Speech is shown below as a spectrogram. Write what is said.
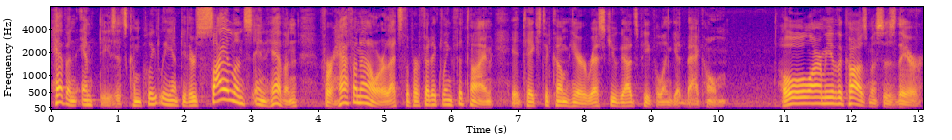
heaven empties, it's completely empty. There's silence in heaven for half an hour. That's the prophetic length of time it takes to come here, rescue God's people, and get back home. Whole army of the cosmos is there.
